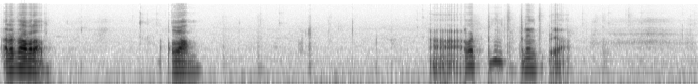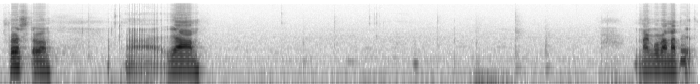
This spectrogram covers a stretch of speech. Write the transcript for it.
разобрал вам. А, вот, в принципе, в принципе, то, что а, я могу вам ответить.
